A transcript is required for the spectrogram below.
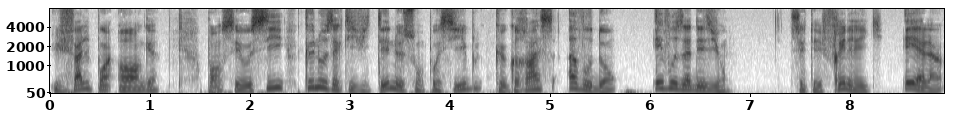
ufal.org. Pensez aussi que nos activités ne sont possibles que grâce à vos dons et vos adhésions. C'était Frédéric et Alain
